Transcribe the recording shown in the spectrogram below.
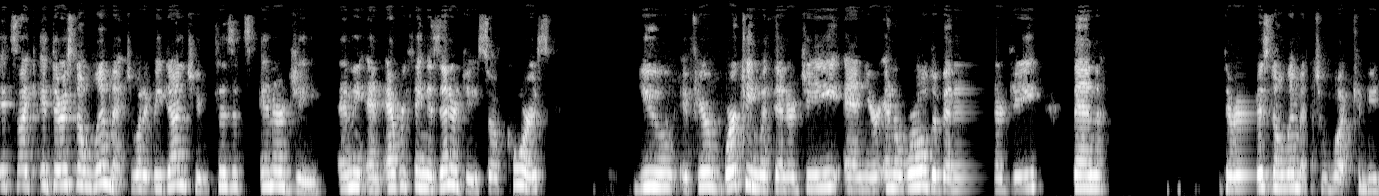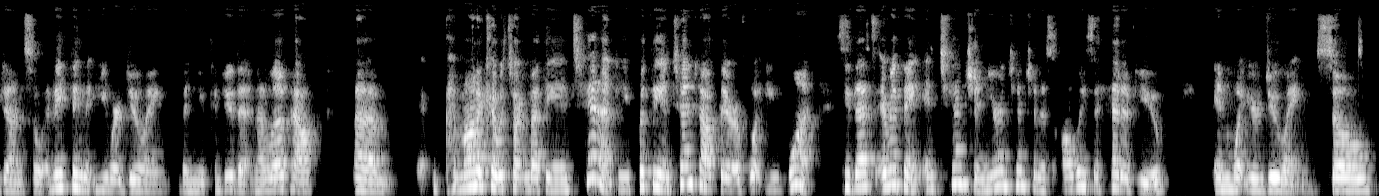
It's like it, there is no limit to what it be done to because it's energy, and the, and everything is energy. So of course, you if you're working with energy and you're in a world of energy, then there is no limit to what can be done. So anything that you are doing, then you can do that. And I love how um, Monica was talking about the intent. You put the intent out there of what you want. See, that's everything. Intention. Your intention is always ahead of you in what you're doing. So,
